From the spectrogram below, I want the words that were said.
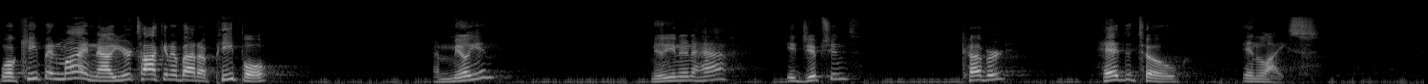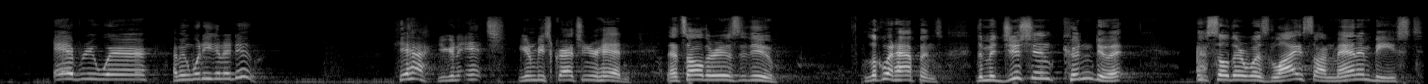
Well, keep in mind now, you're talking about a people, a million, million and a half Egyptians covered head to toe in lice. Everywhere. I mean, what are you going to do? Yeah, you're going to itch. You're going to be scratching your head. That's all there is to do. Look what happens. The magician couldn't do it. So there was lice on man and beast.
